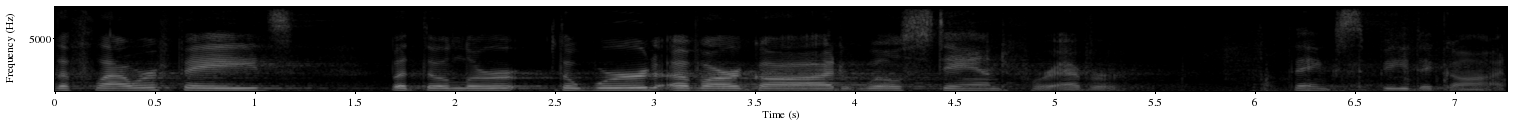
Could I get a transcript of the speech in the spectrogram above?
the flower fades, but the, the word of our God will stand forever. Thanks be to God.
